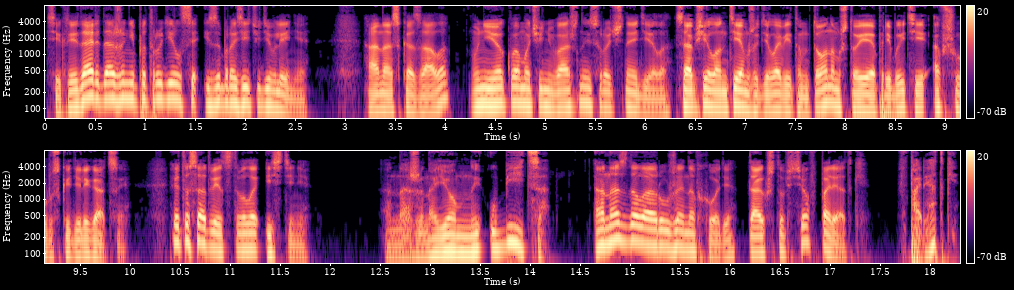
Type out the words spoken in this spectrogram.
Секретарь даже не потрудился изобразить удивление. Она сказала, у нее к вам очень важное и срочное дело, сообщил он тем же деловитым тоном, что и о прибытии офшурской делегации. Это соответствовало истине. Она же наемный убийца. Она сдала оружие на входе, так что все в порядке. В порядке?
